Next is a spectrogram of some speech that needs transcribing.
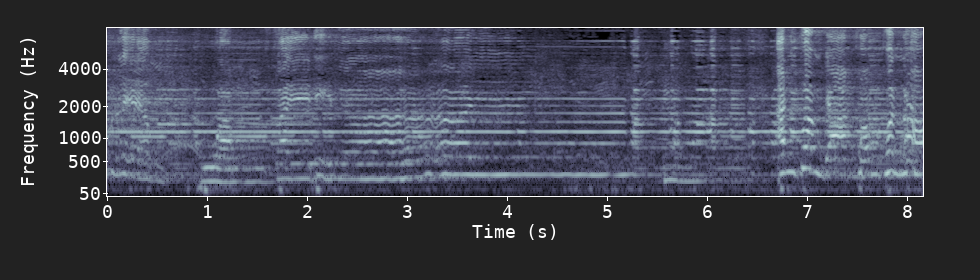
มเลี่ยมควมใส่ดินอันความอยากของคนเฮา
